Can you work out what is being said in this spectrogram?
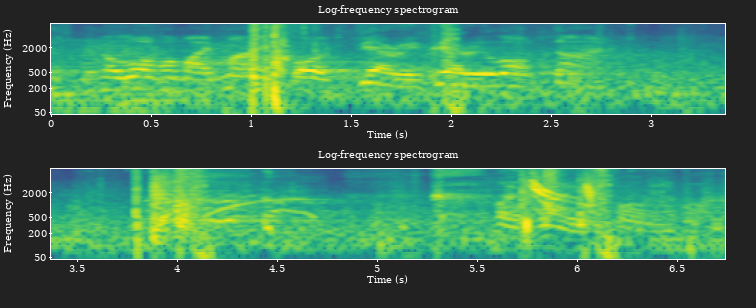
Has been all over my mind for a very, very long time. my body is falling apart.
